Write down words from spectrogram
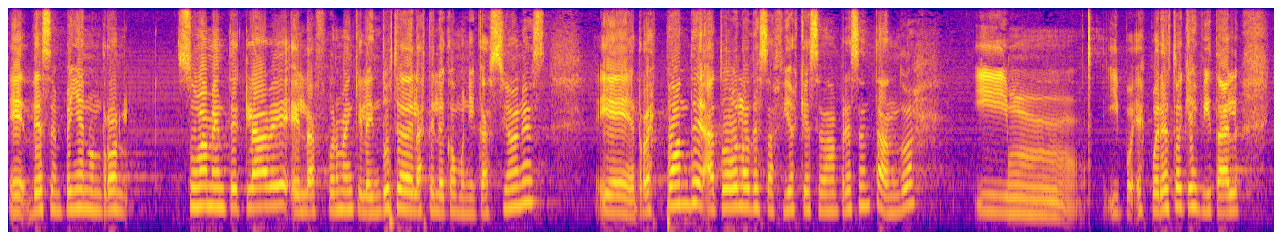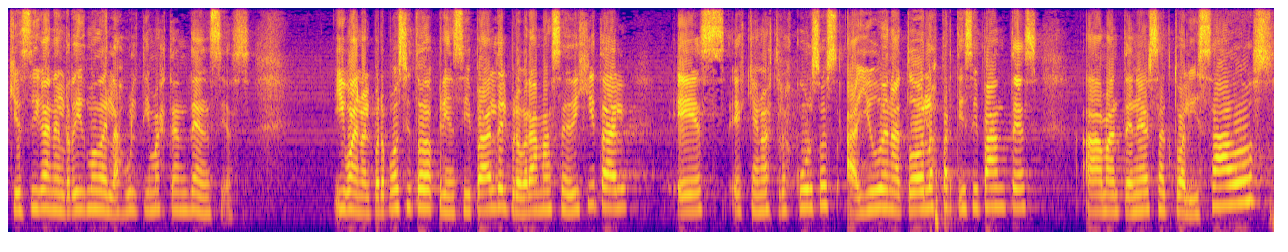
eh, desempeñan un rol sumamente clave en la forma en que la industria de las telecomunicaciones responde a todos los desafíos que se van presentando y, mm, es por esto que es vital que sigan el ritmo de las últimas tendencias. Y bueno, el propósito principal del programa C Digital es que nuestros cursos ayuden a todos los participantes a mantenerse actualizados,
